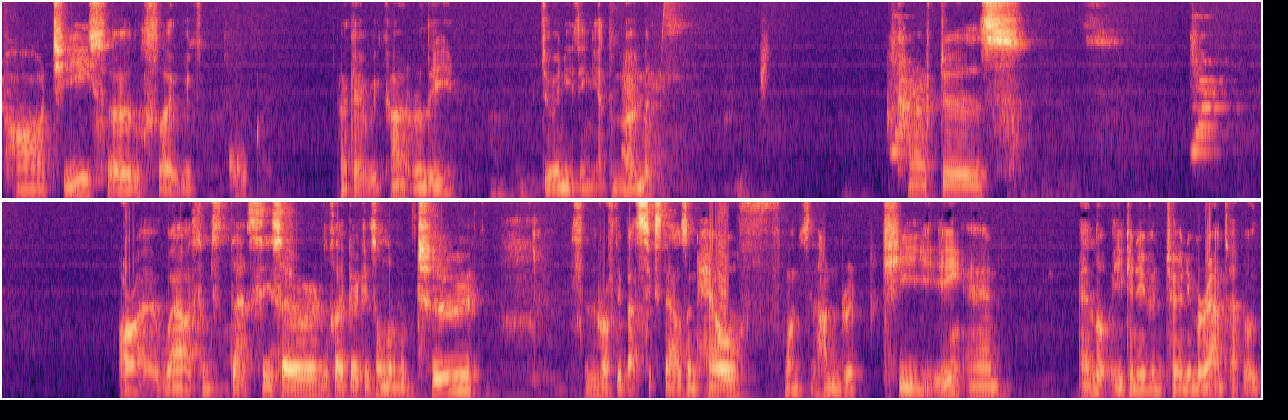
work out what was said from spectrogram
Party, so it looks like we've. Okay, we can't really do anything at the moment. Characters. Alright, wow, some stats here. So it looks like Goku's on level 2. So roughly about 6,000 health, 100 ki, and and look, you can even turn him around to have a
